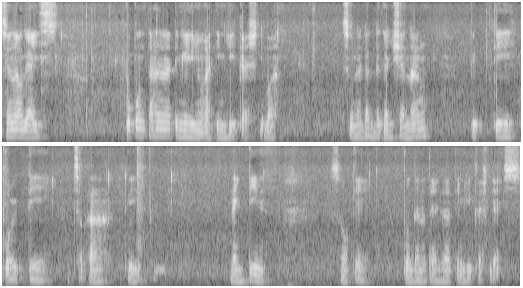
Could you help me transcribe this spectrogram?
So now guys, pupuntahan natin ngayon yung ating Gcash, di ba? So nadagdagan siya ng 50, 40, at saka 19. So okay, punta na tayo sa ating Gcash guys.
